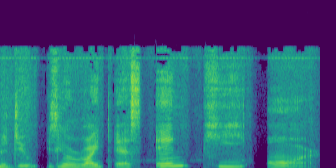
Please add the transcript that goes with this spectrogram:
to do is you're to write as NPR.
